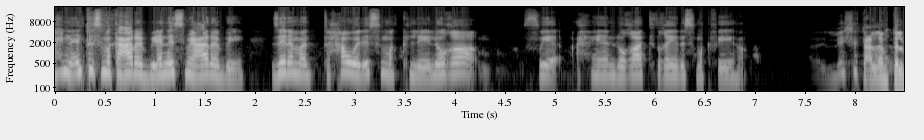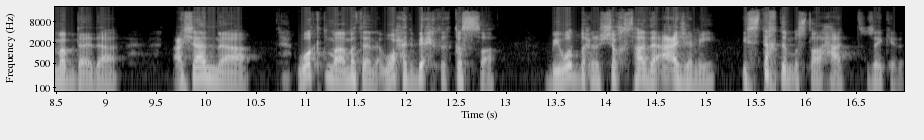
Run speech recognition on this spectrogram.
إحنا أنت اسمك عربي أنا اسمي عربي. زي لما تحول اسمك للغة في أحيانا لغات تتغير اسمك فيها. ليش تعلمت المبدأ ده؟ عشان وقت ما مثلا واحد بيحكي قصة بيوضح إنه الشخص هذا أعجمي يستخدم مصطلحات زي كذا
